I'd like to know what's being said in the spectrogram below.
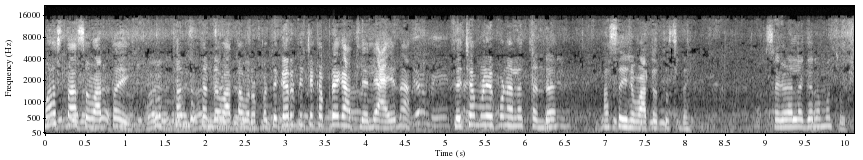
मस्त असं वाटतंय. खूप थंड थंड वातावरण. पण ते गरमीचे कपडे घातलेले आहे ना. त्याच्यामुळे कोणाला थंड असं हे वाटतच नाही. सगळ्याला गरमच होत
